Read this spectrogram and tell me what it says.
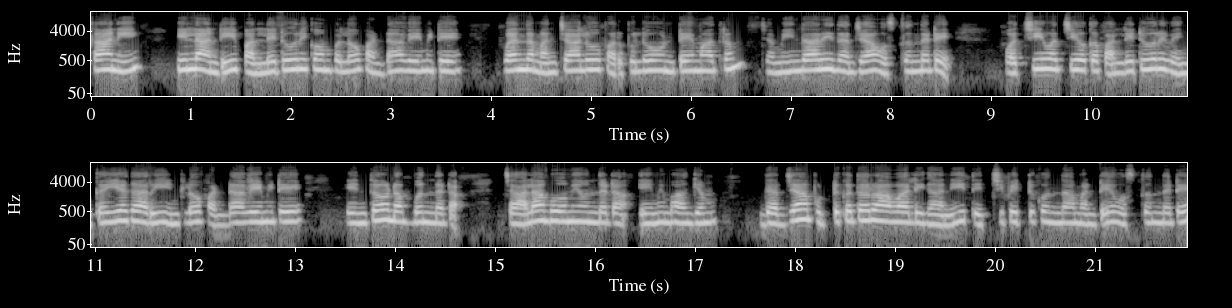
కానీ ఇలాంటి పల్లెటూరి కొంపలో పడ్డావేమిటే? వంద మంచాలు పరుపులు ఉంటే మాత్రం జమీందారీ దర్జా వస్తుందటే. వచ్చి వచ్చి ఒక పల్లెటూరి వెంకయ్య గారి ఇంట్లో పడ్డావేమిటే? ఎంతో డబ్బుందట. చాలా భూమి ఉందట. ఏమి భాగ్యం? దర్జా పుట్టుకతో రావాలి గాని తెచ్చి పెట్టుకుందామంటే వస్తుందటే.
